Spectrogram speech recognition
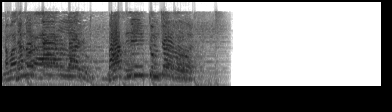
नमस्कार लाईव्ह बातमी तुमच्याजवळ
